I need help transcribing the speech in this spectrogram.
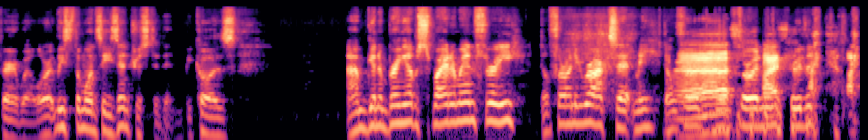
very well, or at least the ones he's interested in. Because I'm gonna bring up Spider-Man Three. Don't throw any rocks at me. Don't throw, Uh, don't throw any I, through the. I,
